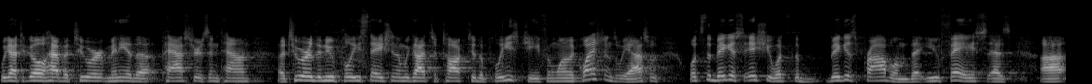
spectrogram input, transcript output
we got to go have a tour, many of the pastors in town, a tour of the new police station, and we got to talk to the police chief. And one of the questions we asked was, What's the biggest issue? What's the biggest problem that you face as uh,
